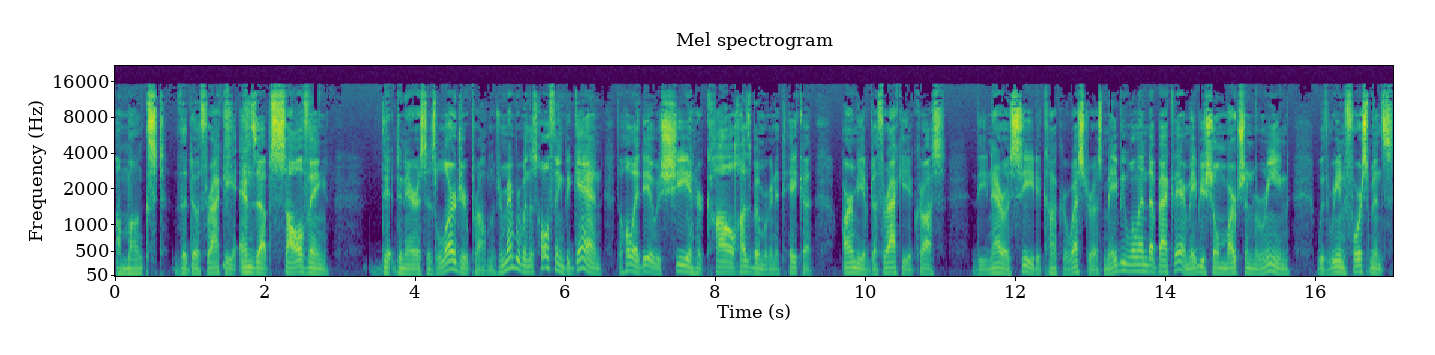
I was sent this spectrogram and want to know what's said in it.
amongst the Dothraki ends up solving Da- Daenerys' larger problems. Remember, when this whole thing began, the whole idea was she and her Khal husband were going to take a army of Dothraki across the narrow sea to conquer Westeros. Maybe we'll end up back there. Maybe she'll march in Meereen with reinforcements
